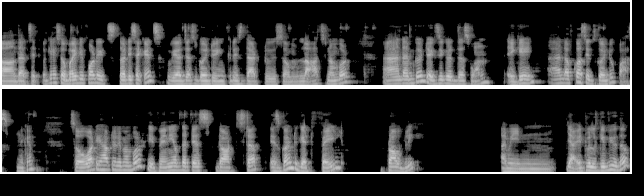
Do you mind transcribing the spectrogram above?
Uh, that's it. Okay so by default it's 30 seconds. We are just going to increase that to some large number. And i'm going to execute this one again and of course it's going to pass. Okay so what you have to remember, if any of the test dot step is going to get failed, probably, I mean, yeah, it will give you the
